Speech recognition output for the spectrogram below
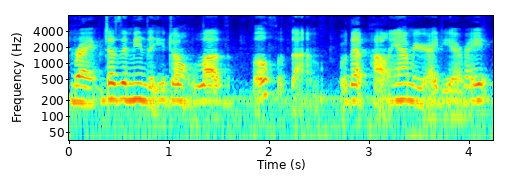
Right. doesn't mean that you don't love both of them with that polyamory idea, right?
